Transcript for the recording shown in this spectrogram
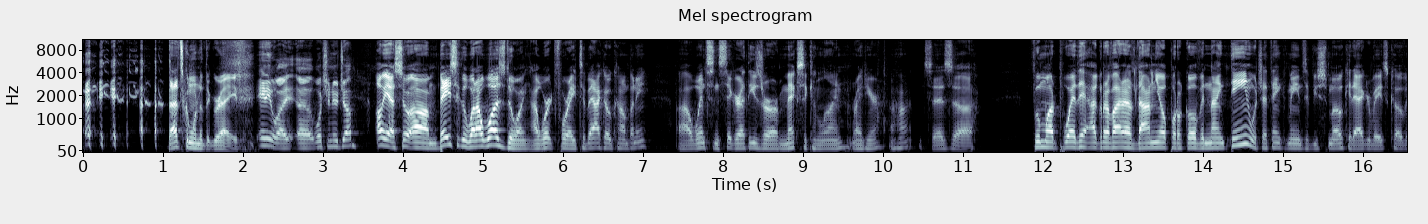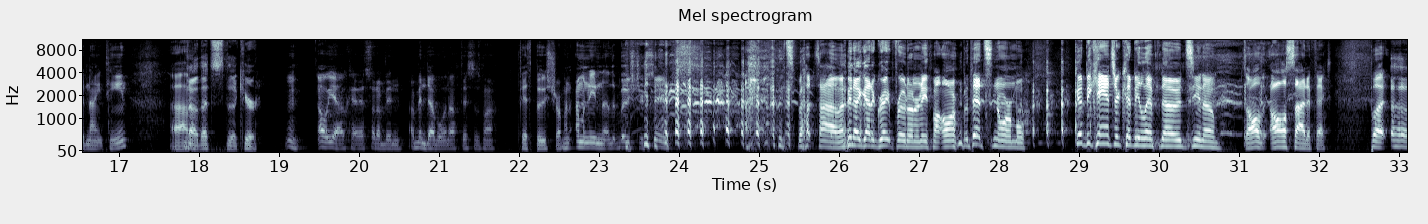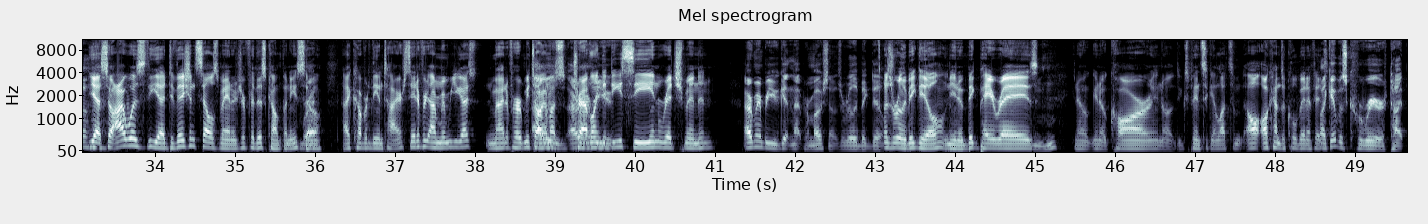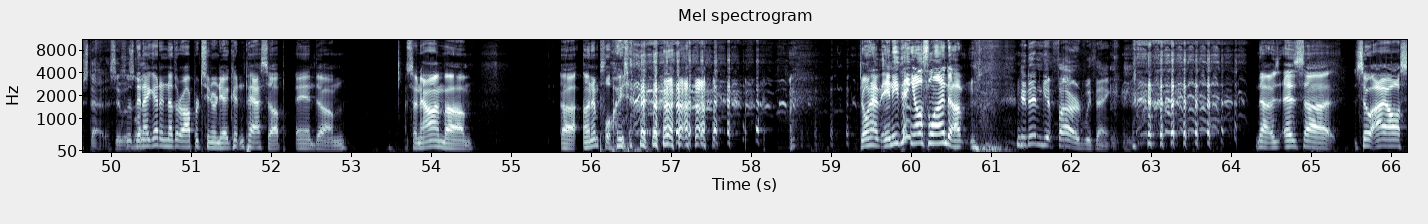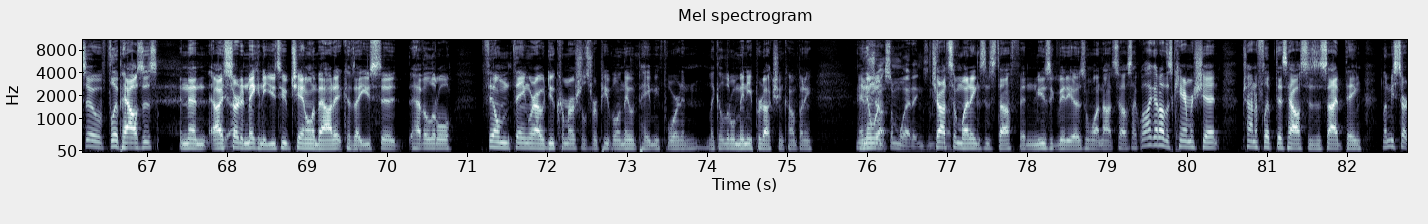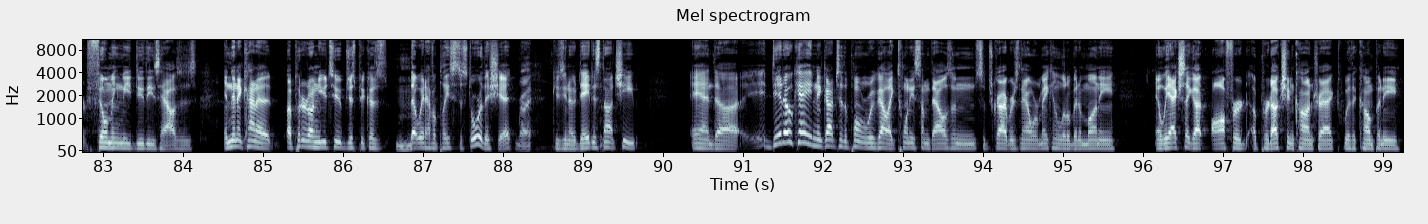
that's going to the grave. Anyway, uh, what's your new job? Oh yeah, so um, basically what I was doing, I worked for a tobacco company, uh, Winston Cigarette. These are our Mexican line right here. Uh huh. It says, uh, "Fumar puede agravar el daño por COVID-19," which I think means if you smoke, it aggravates COVID-19. no, that's the cure. Oh yeah, okay, that's what I've been. I've been doubling up. This is my fifth booster. I'm gonna, I'm gonna need another booster soon. it's about time. I mean, I got a grapefruit underneath my arm, but that's normal. Could be cancer, could be lymph nodes. You know, it's all all side effects. But yeah, so I was the uh, division sales manager for this company. So Right. I covered the entire state of. Virginia. I remember you guys might have heard me talking was- about traveling to D.C. and Richmond and I remember you getting that promotion. It was a really big deal. it was a really big deal. You know, big pay raise. You you know, you know, car, you know, expensive and lots of all, all kinds of cool benefits. Like it was career type status. It so was then I got another opportunity I couldn't pass up, and um, so now I'm um, uh, unemployed. Don't have anything else lined up. you didn't get fired. We think. No, as, as uh, so I also flip houses, and then I started making a YouTube channel about it because I used to have a little film thing where I would do commercials for people, and they would pay me for it, and like a little mini production company. And then shot when- some weddings. And shot stuff. some weddings and stuff and music videos and whatnot. So I was like, well, I got all this camera shit. I'm trying to flip this house as a side thing. Let me start filming me do these houses. And then it kind of, I put it on YouTube just because that way would have a place to store this shit. Mm-hmm. Right. Because, you know, data's not cheap. And uh, it did okay. And it got to the point where we've got like 20 some thousand subscribers now. We're making a little bit of money. And we actually got offered a production contract with a company.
